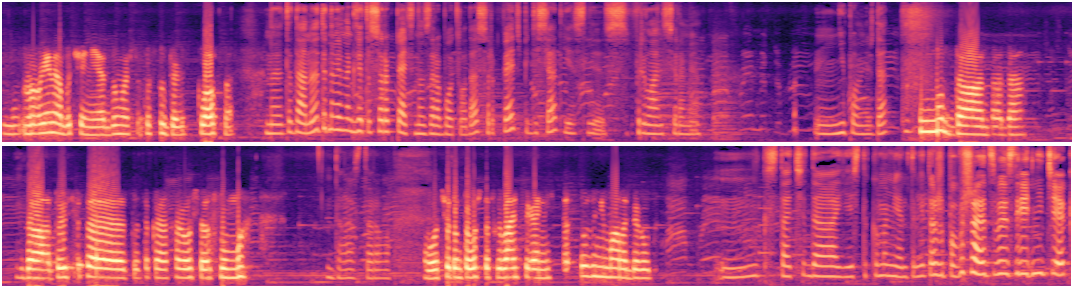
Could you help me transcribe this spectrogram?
во время обучения. Я думаю, что это супер, классно. Ну, это да, ну это, наверное, где-то 45 она заработала, да? 45-50, если с фрилансерами. Не помнишь, да? Ну да, да, да. Да, то есть это, это такая хорошая сумма. Да, здорово. Вот, с учетом того, что фрилансеры, они сейчас тоже немало берут. Кстати, да, есть такой момент. Они тоже повышают свой средний чек.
